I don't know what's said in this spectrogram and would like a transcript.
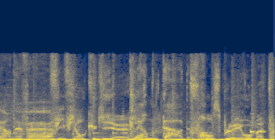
8h, 9h. Vivian Cuguière, Claire Moutarde. France Bleu Héros Matin.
